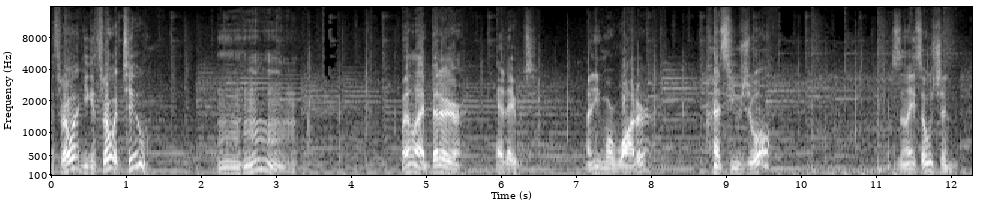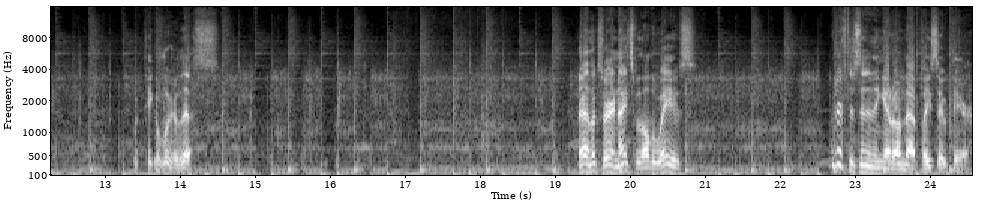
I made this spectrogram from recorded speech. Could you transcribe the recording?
I throw it? You can throw it too. Mm-hmm. Well, I better head out. I need more water, as usual. It's a nice ocean. Take a look at this. Yeah, it looks very nice with all the waves. wonder if there's anything out on that place out there.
